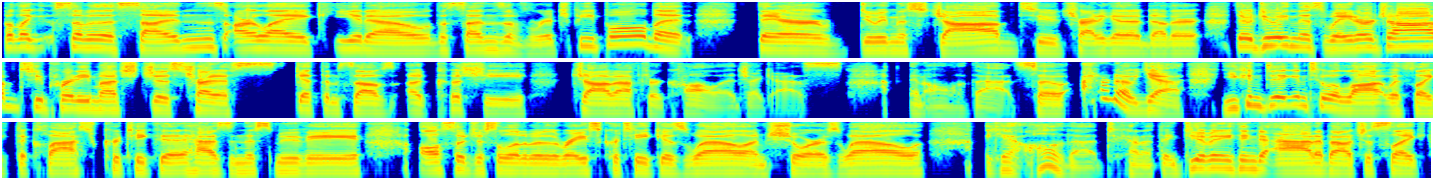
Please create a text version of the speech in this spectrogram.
but like some of the sons are like, you know, the sons of rich people, but they're doing this job to try to get another, they're doing this waiter job to pretty much just try to get themselves a cushy job after college, I guess, and all of that. So I don't know. Yeah, you can dig into a lot with like the class critique that it has in this movie. Also, just a little bit of the race critique as well, I'm sure, as well. Yeah, all of that kind of thing. Do you have anything to add about just like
